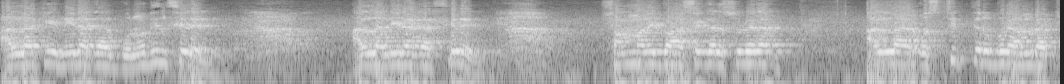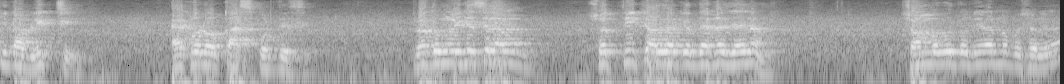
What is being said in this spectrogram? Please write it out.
আল্লাহ কি নিরাকার কোনোদিন ছিলেন? আল্লাহ নিরাকার ছিলেন? সম্মানিত আশেখার সুলেরা আল্লাহর অস্তিত্বের উপরে আমরা কিতাব লিখছি। এখনও কাজ করতেছি। প্রথম লিখেছিলাম, সত্যি কি আল্লাহকে দেখা যায় না? সম্ভবত নিরানব্বই সালে না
